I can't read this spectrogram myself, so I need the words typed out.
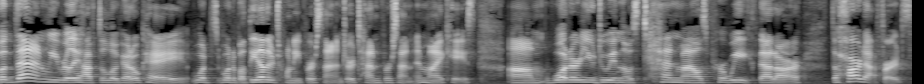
But then we really have to look at okay, what's what about the other 20% or 10% in my case? Um, what are you doing those 10 miles per week that are the hard efforts?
